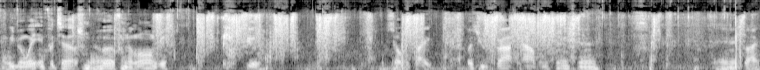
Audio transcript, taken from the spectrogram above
And we've been waiting for tales from the hood for the longest. so it's like, but you dropped album since then. And it's like,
